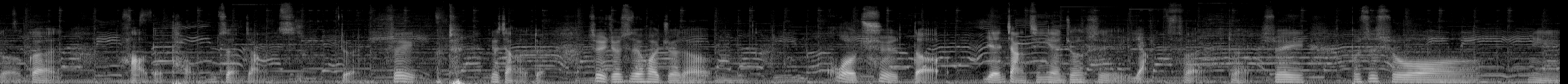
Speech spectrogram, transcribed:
个更好的统整，这样子，对，所以 对，又讲了对，所以就是会觉得，嗯，过去的演讲经验就是养分，对，所以不是说你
